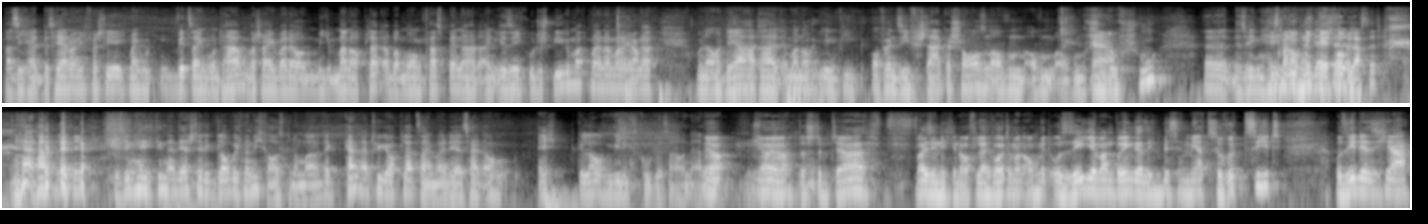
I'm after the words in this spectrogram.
Was ich halt bisher noch nicht verstehe, ich meine, gut, wird seinen Grund haben. Wahrscheinlich war der Mann auch platt, aber morgen Fassbender hat ein irrsinnig gutes Spiel gemacht, meiner Meinung Ja. nach. Und auch der hatte halt immer noch irgendwie offensiv starke Chancen auf dem, auf dem, auf dem Schuh. Ja. Auf Schuh. Äh, deswegen hätte Diesmal ich auch nicht Geld Stelle- vorbelastet. Ja, richtig. Deswegen hätte ich den an der Stelle, glaube ich, noch nicht rausgenommen. Aber der kann natürlich auch platt sein, weil der ist halt auch echt gelaufen wie nichts Gutes. Also, Ja, ja, ja, das stimmt. Ja, weiß ich nicht genau. Vielleicht wollte man auch mit Ose jemanden bringen, der sich ein bisschen mehr zurückzieht. Ose, der sich ja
